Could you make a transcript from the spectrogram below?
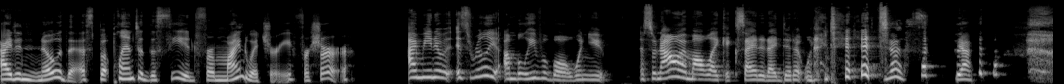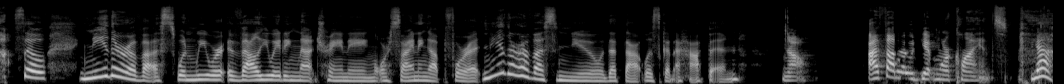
I didn't know this, but planted the seed for mind witchery for sure. I mean, it's really unbelievable when you. So now I'm all like excited I did it when I did it. Yes. Yeah. so neither of us, when we were evaluating that training or signing up for it, neither of us knew that that was going to happen. No. I thought I would get more clients. yeah.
